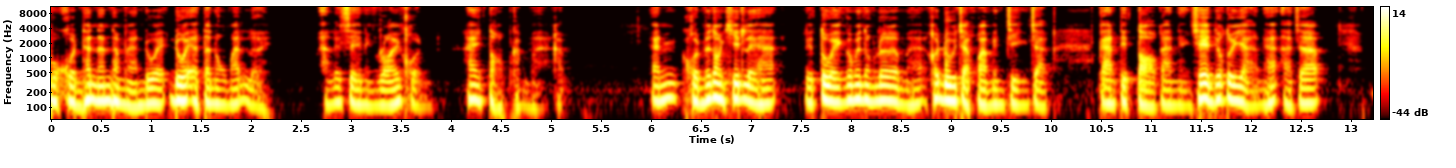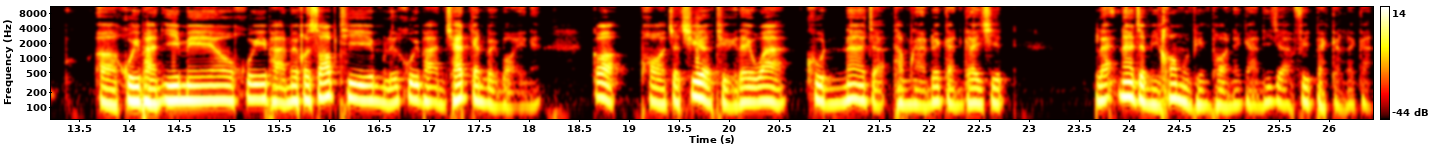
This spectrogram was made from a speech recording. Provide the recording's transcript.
บุคคลท่านนั้นทำงานด้วย โดยอัตโนมัติเลย at least หนึ่งร้อยคนให้ตอบกลับมาครับอันคนไม่ต้องคิดเลยฮะ หรือตัวเองก็ไม่ต้องเริ่มฮะเขาดูจากความเป็นจริงจากการติดต่อกันอย่างเช่น ยกตัวอย่างนะฮะอาจจะคุยผ่านอีเมล คุยผ่าน Microsoft Teams หรือคุยผ่านแชทกันบ่อยๆเนี่ยก็พอจะเชื่อถือได้ว่าคุณน่าจะทำงานด้วยกันใกล้ชิด และน่าจะมีข้อมูลเพียงพอในการที่จะ feedback กันและกัน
